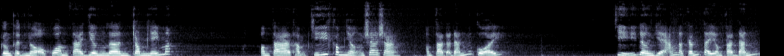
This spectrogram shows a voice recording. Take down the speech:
cơn thịnh nộ của ông ta dâng lên trong nháy mắt. Ông ta thậm chí không nhận ra rằng ông ta đã đánh cô ấy. Chỉ đơn giản là cánh tay ông ta đánh,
